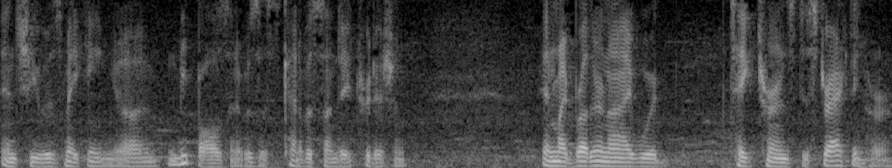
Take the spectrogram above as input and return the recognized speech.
and she was making uh, meatballs, and it was kind of a Sunday tradition. And my brother and I would take turns distracting her,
